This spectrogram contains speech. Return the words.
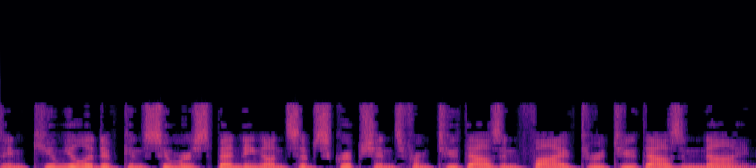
in cumulative consumer spending on subscriptions from 2005 through 2009.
